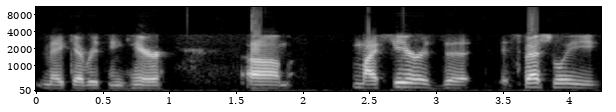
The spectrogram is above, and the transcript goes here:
make everything here. Um, my fear is that, especially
